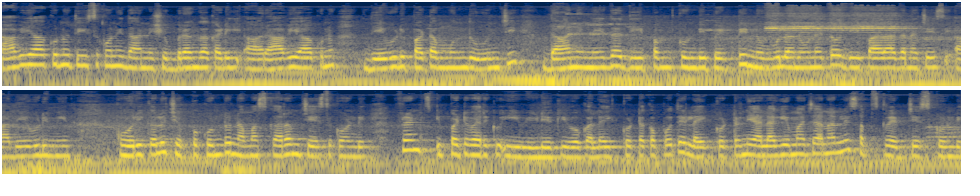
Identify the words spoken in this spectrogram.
రావి రావి ఆకును తీసుకొని దాన్ని శుభ్రంగా కడిగి ఆ రావి ఆకును దేవుడి పటం ముందు ఉంచి దాని మీద దీపం కుండి పెట్టి నువ్వుల నూనెతో దీపారాధన చేసి ఆ దేవుడి మీద కోరికలు చెప్పుకుంటూ నమస్కారం చేసుకోండి. ఫ్రెండ్స్ ఇప్పటి వరకు ఈ వీడియోకి ఒక లైక్ కొట్టకపోతే లైక్ కొట్టండి. అలాగే మా ఛానల్ని సబ్స్క్రైబ్ చేసుకోండి.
